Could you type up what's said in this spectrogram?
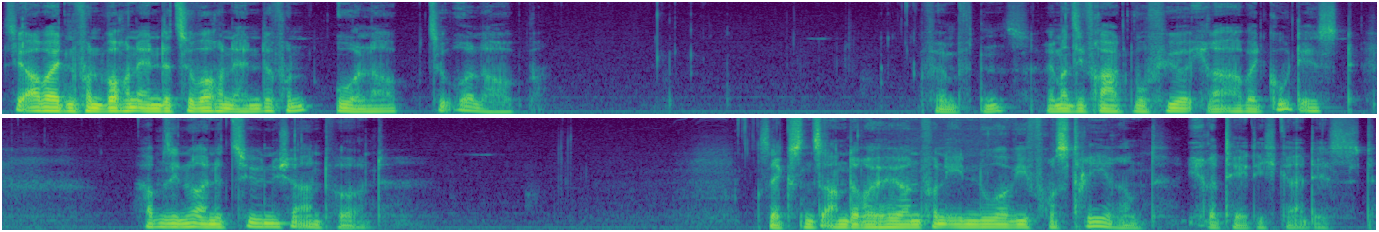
Sie arbeiten von Wochenende zu Wochenende, von Urlaub zu Urlaub. Fünftens, wenn man Sie fragt, wofür Ihre Arbeit gut ist, haben Sie nur eine zynische Antwort. Sechstens, andere hören von ihnen nur, wie frustrierend ihre Tätigkeit ist.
